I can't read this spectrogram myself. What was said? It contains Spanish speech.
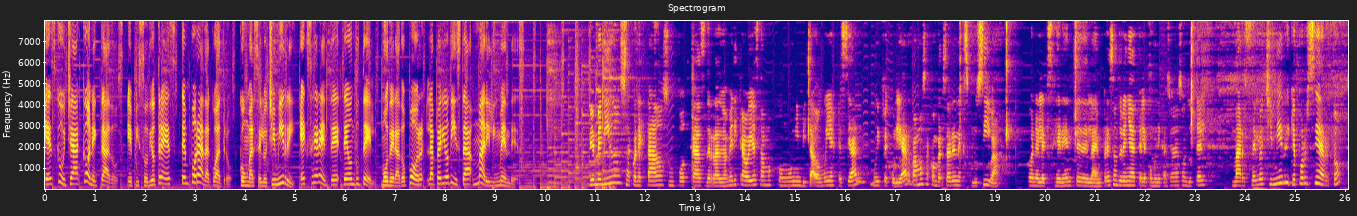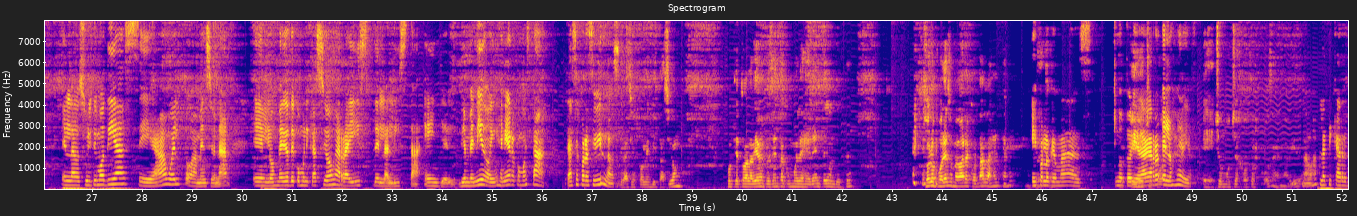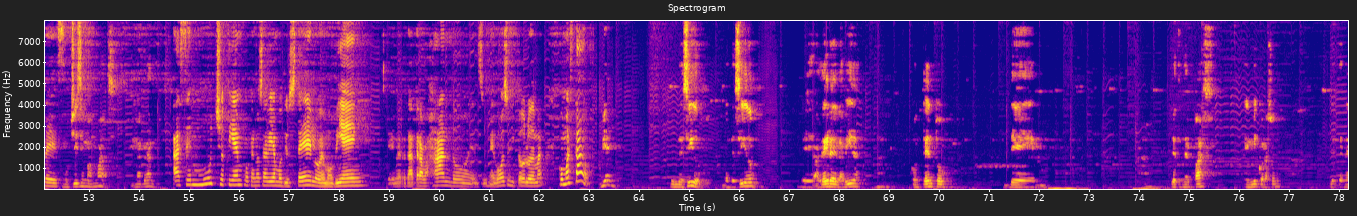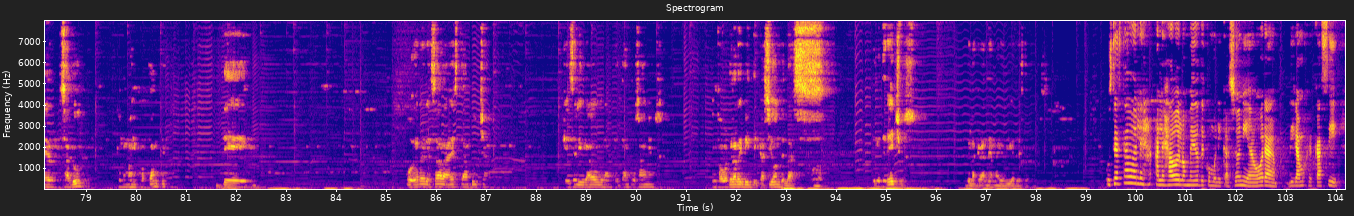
Escucha Conectados, episodio 3, temporada 4, con Marcelo Chimirri, exgerente de Ondutel, moderado por la periodista Marilyn Méndez. Bienvenidos a Conectados, un podcast de Radio América. Hoy estamos con un invitado muy especial, muy peculiar. Vamos a conversar en exclusiva con el exgerente de la empresa hondureña de telecomunicaciones Ondutel, Marcelo Chimirri, que por cierto, en los últimos días se ha vuelto a mencionar en los medios de comunicación a raíz de la lista Angel. Bienvenido, ingeniero, ¿cómo está? Gracias por recibirnos. Gracias por la invitación, porque toda la vida me presenta como el gerente de usted. Solo por eso me va a recordar la gente a mí. Es por lo que más notoriedad agarró en los medios. He hecho muchas otras cosas en la vida. Vamos a platicar de eso. Muchísimas más, más grandes. Hace mucho tiempo que no sabíamos de usted, lo vemos bien, ¿verdad? Trabajando en sus negocios y todo lo demás. ¿Cómo ha estado? Bien, bendecido, bendecido, eh, alegre de la vida, contento de tener paz en mi corazón, de tener salud, que es lo más importante, de poder regresar a esta lucha que se ha librado durante tantos años en favor de la reivindicación de, las, de los derechos de la gran mayoría de este país. Usted ha estado alejado de los medios de comunicación y ahora, digamos que casi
